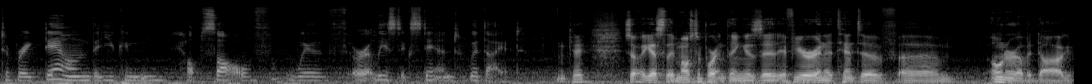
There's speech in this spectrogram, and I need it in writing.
to break down that you can help solve with, or at least extend with diet. Okay. So I guess the most important thing is that if you're an attentive um, owner of a dog,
